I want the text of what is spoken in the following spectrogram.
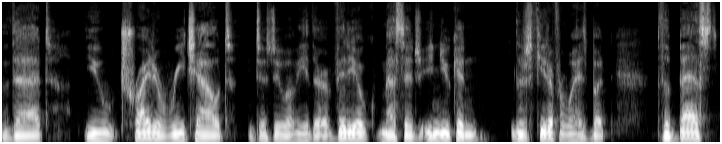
that you try to reach out to do either a video message and you can there's a few different ways, but the best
